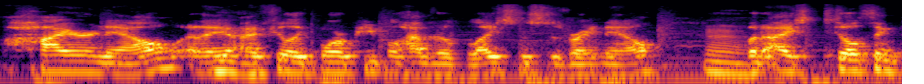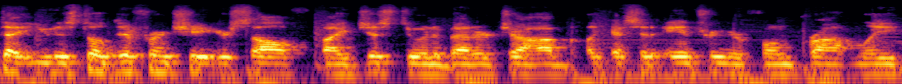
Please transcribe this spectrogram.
higher now, and I, I feel like more people have their licenses right now Hmm. but I still think that you can still differentiate yourself by just doing a better job. Like I said, answering your phone promptly.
